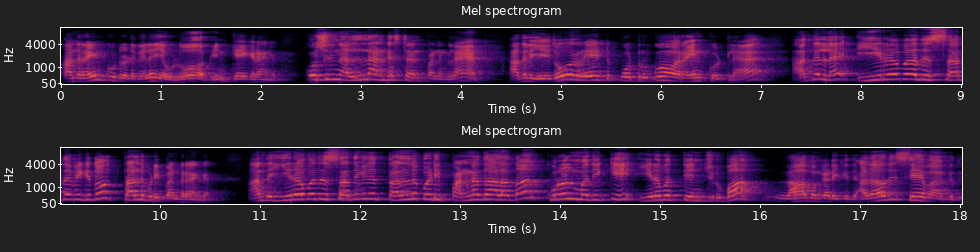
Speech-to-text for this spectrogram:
அந்த ரெயின் கோட்டோட விலை எவ்வளோ அப்படின்னு கேட்குறாங்க கொஷின் நல்லா அண்டர்ஸ்டாண்ட் பண்ணுங்களேன். அதில் ஏதோ ரேட்டு போட்டிருக்கோம் ரெயின் கோட்டில் அதில் இருபது சதவிகிதம் தள்ளுபடி பண்ணுறாங்க அந்த இருபது சதவீதம் தள்ளுபடி பண்ணதால தான் குரல் மதிக்கு இருபத்தஞ்சு ரூபாய் லாபம் கிடைக்குது. அதாவது சேவ் ஆகுது.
